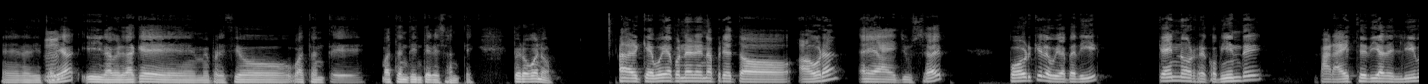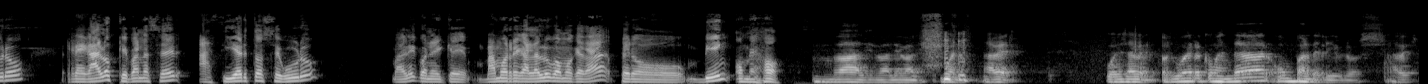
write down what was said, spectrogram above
eh, la editorial, y la verdad que me pareció bastante, bastante interesante. Pero bueno, al que voy a poner en aprieto ahora es a Josep, porque le voy a pedir que nos recomiende para este día del libro regalos que van a ser aciertos seguros ¿vale? Con el que vamos a regalarlo y vamos a quedar, pero bien o mejor. Vale, vale, vale. Bueno, a ver. Pues a ver, os voy a recomendar un par de libros. A ver,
